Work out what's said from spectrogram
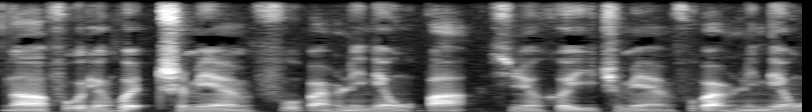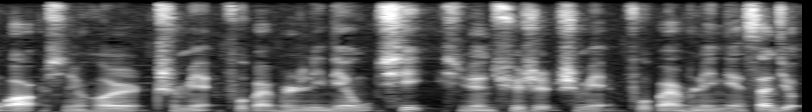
那富国天汇吃面负百分之零点五八，新泉合一吃面负百分之零点五二，新泉合润吃面负百分之零点五七，新泉趋势吃面负百分之零点三九，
